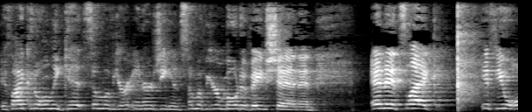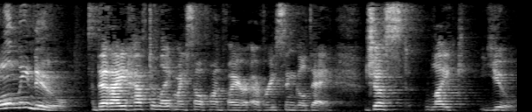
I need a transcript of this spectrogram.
if I could only get some of your energy and some of your motivation. And, and it's like, if you only knew that I have to light myself on fire every single day, just like you.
